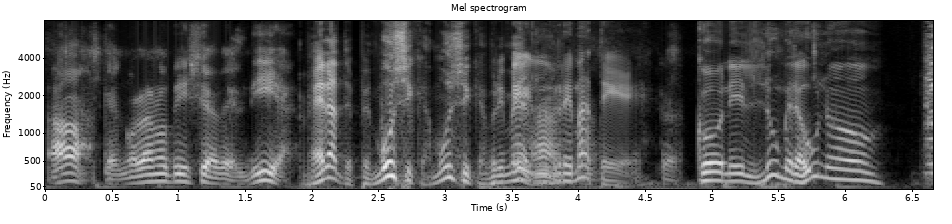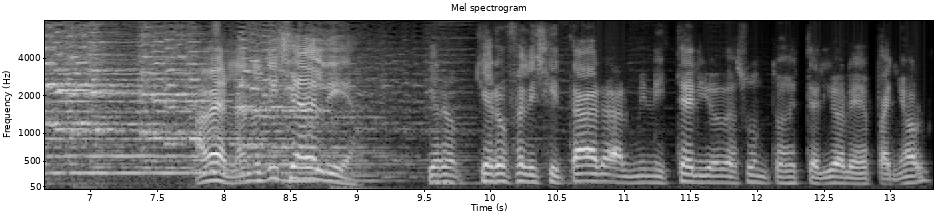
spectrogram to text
Ah, tengo la noticia del día. Espérate, pues, música, música primero. El Ah, remate. claro. Con el número uno. A ver, la noticia del día. Quiero, quiero felicitar al Ministerio de Asuntos Exteriores español,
